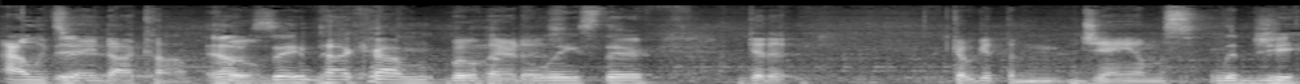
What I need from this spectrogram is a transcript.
AlexZane.com. Boom. AlexZane.com. Boom. there it is. Links there. Get it. Go get the jams. The G.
